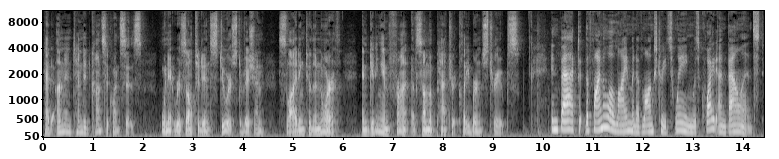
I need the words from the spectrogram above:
had unintended consequences when it resulted in Stuart's division sliding to the north and getting in front of some of Patrick Cleburne's troops. In fact, the final alignment of Longstreet's wing was quite unbalanced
